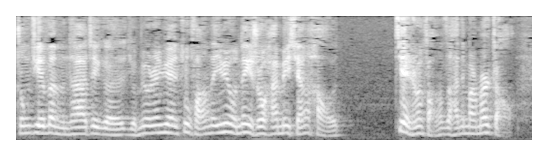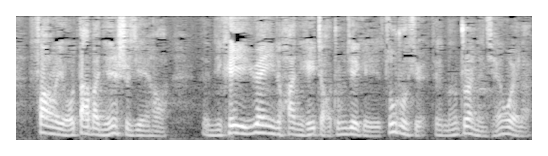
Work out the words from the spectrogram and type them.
中介，问问他这个有没有人愿意租房子，因为我那时候还没想好建什么房子，还得慢慢找，放了有大半年时间哈。你可以愿意的话，你可以找中介给租出去，这能赚点钱回来。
